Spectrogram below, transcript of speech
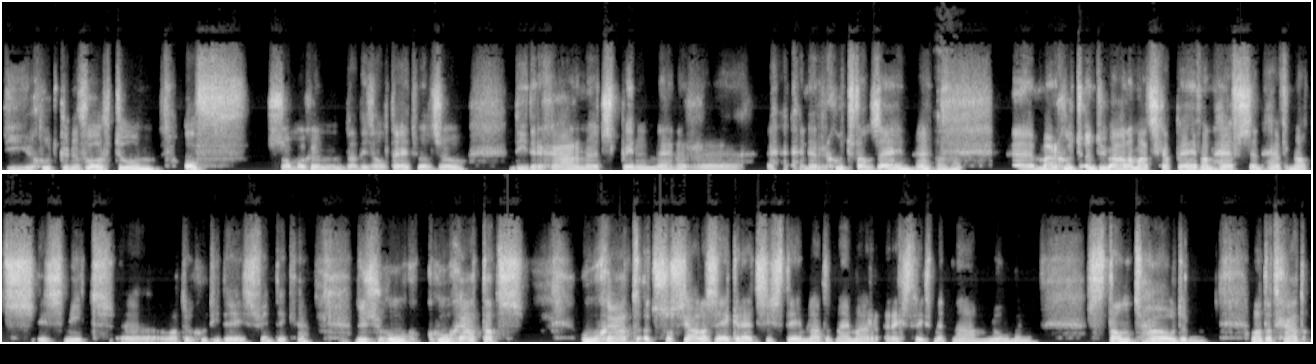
die goed kunnen voortdoen, of sommigen, dat is altijd wel zo, die er garen uitspinnen en er, uh, en er goed van zijn. Hè? Uh uh, maar goed, een duale maatschappij van haves en have-nots is niet uh, wat een goed idee is, vind ik. Hè? Dus hoe, hoe gaat dat hoe gaat het sociale zekerheidssysteem, laat het mij maar rechtstreeks met naam noemen, stand houden? Want het gaat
